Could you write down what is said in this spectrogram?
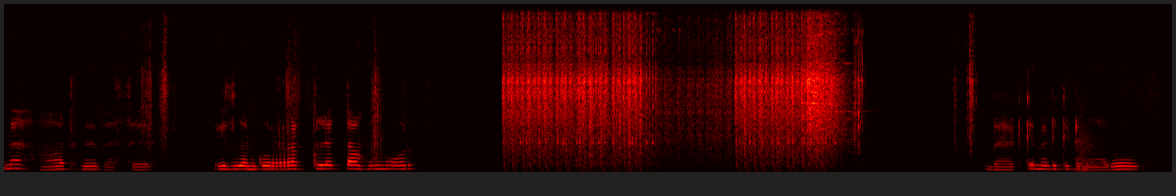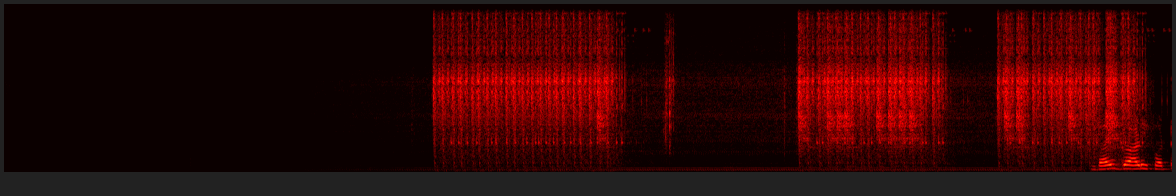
मैं हाथ में वैसे इस गन को रख लेता हूँ और बैठ के मेडिकेट मारो। भाई गाड़ी फट।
